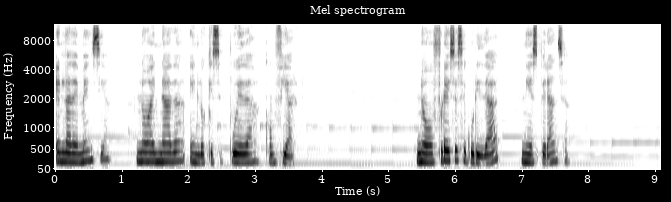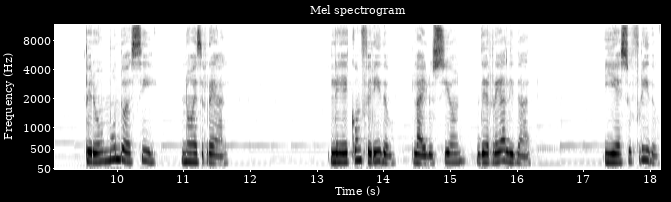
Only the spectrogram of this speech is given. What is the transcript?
En la demencia no hay nada en lo que se pueda confiar. No ofrece seguridad ni esperanza. Pero un mundo así no es real. Le he conferido la ilusión de realidad y he sufrido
